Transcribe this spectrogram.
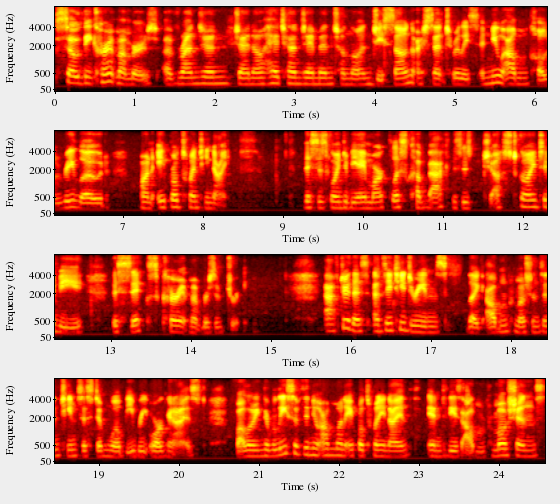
So, the current members of Renjun, Jeno, Haechan, Jaemin, Chenle, and Jisung are sent to release a new album called Reload on April 29th. This is going to be a markless comeback. This is just going to be the six current members of Dream. After this, NCT Dream's like album promotions and team system will be reorganized. Following the release of the new album on April 29th and these album promotions,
